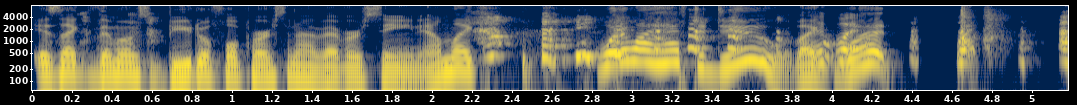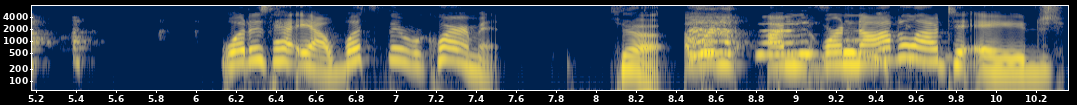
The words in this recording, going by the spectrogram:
is like the most beautiful person I've ever seen. And I'm like, what do I have to do? Like, what- what? Is that? Yeah. What's the requirement? Yeah, We're, I'm, we're not allowed to age.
